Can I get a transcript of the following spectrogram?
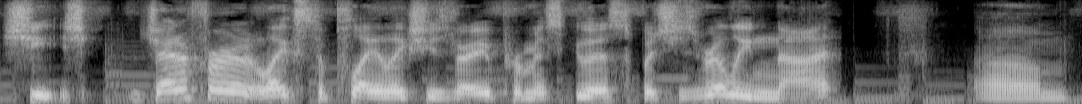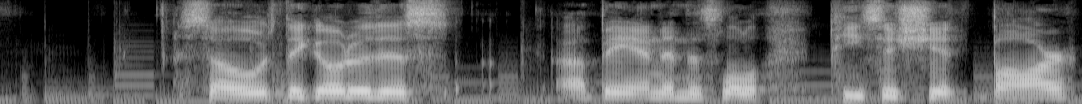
she, she Jennifer likes to play like she's very promiscuous, but she's really not. Um, so they go to this uh, band in this little piece of shit bar,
